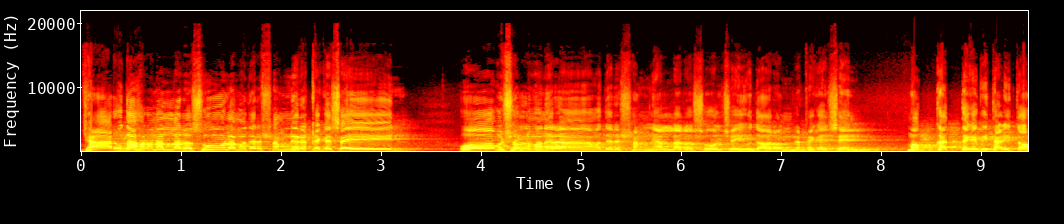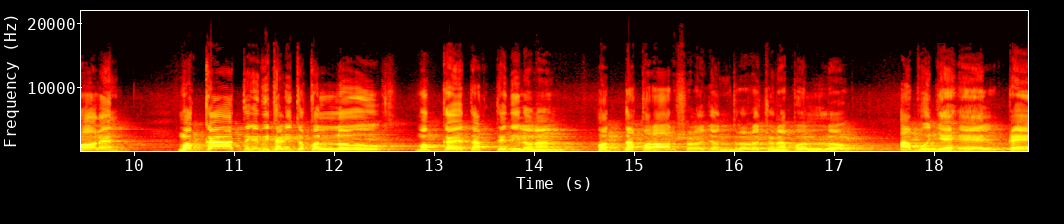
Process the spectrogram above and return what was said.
যার উদাহরণ আল্লাহ রসুল আমাদের সামনে রেখে গেছেন। ও মুসলমানেরা, আমাদের সামনে আল্লাহ রসুল সেই উদাহরণ রেখে গেছেন। মক্কার থেকে বিতাড়িত হলেন। মক্কার থেকে বিতাড়িত করল। মক্কায় থাকতে দিল না। হত্যা করার ষড়যন্ত্র রচনা করল। আবু জেহেল কে?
